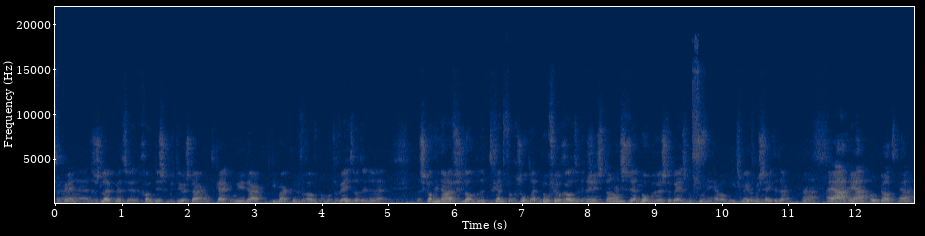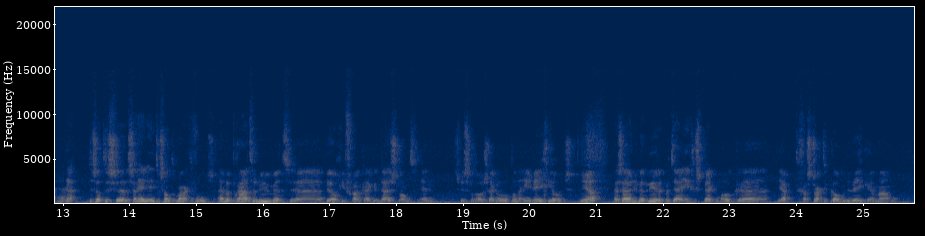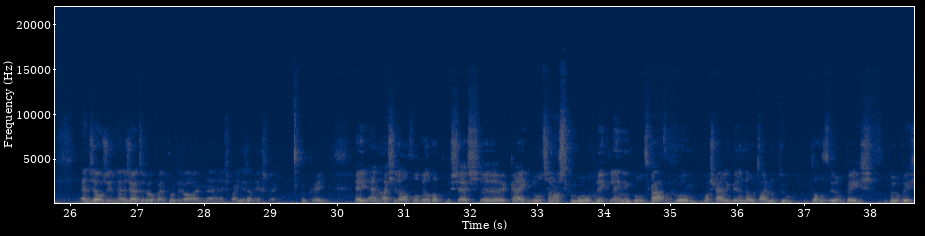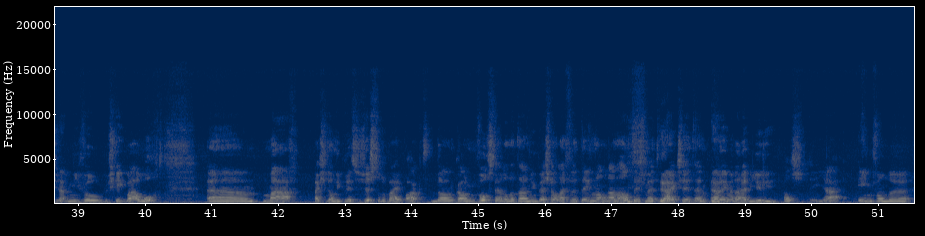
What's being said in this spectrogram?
Dus het is leuk met grote distributeurs daar om te kijken hoe je daar die markt kunt veroveren. Omdat we weten dat in de, de Scandinavische landen de trend voor gezondheid nog veel groter is. Dus dan, Mensen zijn nog bewuster bezig met voeding, hebben ook iets meer te besteden daar. ja, ja, ja, ook dat. Ja, ja. Ja, dus dat, is, eh, dat zijn hele interessante markten voor ons. En we praten nu met eh, België, Frankrijk en Duitsland en Zwitserland, Oostenrijk, omdat dat dan één regio is. ja. Daar zijn we nu met meerdere partijen in gesprek om ook eh, ja, te gaan starten de komende weken en maanden. En zelfs in eh, Zuid-Europa en Portugal en eh, Spanje zijn we in gesprek. Oké. Hey, en als je dan voor heel dat proces eh, kijkt, ik bedoel, het zijn hartstikke mooie ontwikkelingen. Ik bedoel, het gaat er gewoon waarschijnlijk binnen no time naartoe dat het Europees, op Europees Ja. niveau beschikbaar wordt. Ehm, maar als je dan die Britse zuster erbij pakt, dan kan ik me voorstellen dat daar nu best wel even het een en ander aan de hand is met de Ja. Brexit en de problemen. En daar hebben jullie als ja, een van de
